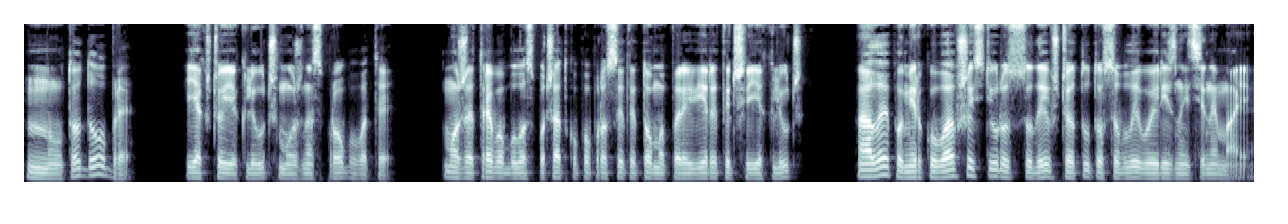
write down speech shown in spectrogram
Ну, то добре. Якщо є ключ, можна спробувати. Може, треба було спочатку попросити Тома перевірити, чи є ключ, але, поміркувавши, Стю розсудив, що тут особливої різниці немає.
